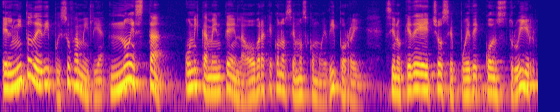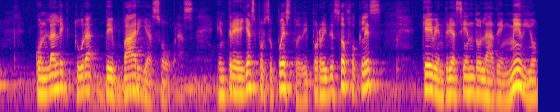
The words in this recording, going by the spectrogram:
El mito de Edipo y su familia no está únicamente en la obra que conocemos como Edipo Rey, sino que de hecho se puede construir con la lectura de varias obras. Entre ellas, por supuesto, Edipo Rey de Sófocles, que vendría siendo la de en medio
